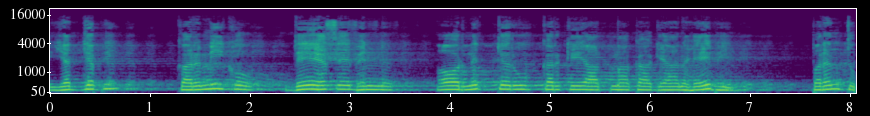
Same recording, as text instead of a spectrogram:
यद्यपि कर्मी को देह से भिन्न और नित्य रूप करके आत्मा का ज्ञान है भी, परंतु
